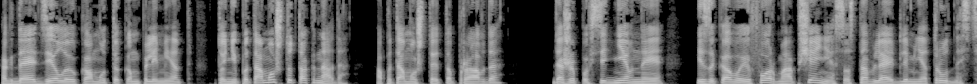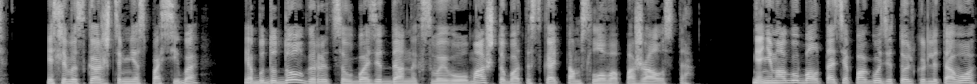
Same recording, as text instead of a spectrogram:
Когда я делаю кому-то комплимент, то не потому, что так надо, а потому что это правда. Даже повседневные Языковые формы общения составляют для меня трудность. Если вы скажете мне спасибо, я буду долго рыться в базе данных своего ума, чтобы отыскать там слово «пожалуйста». Я не могу болтать о погоде только для того,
